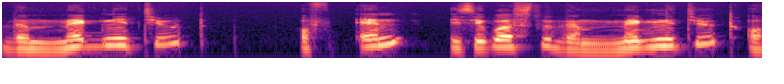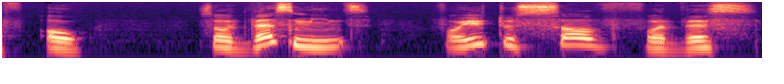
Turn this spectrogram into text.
the magnitude of n is equals to the magnitude of O. So this means for you to solve for this,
